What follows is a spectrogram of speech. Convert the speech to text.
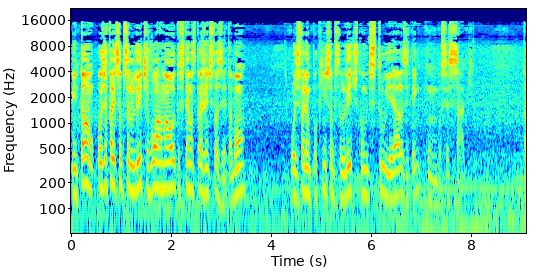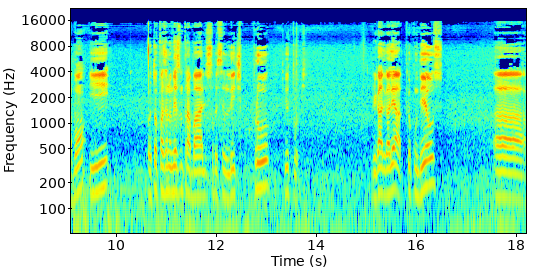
Então, hoje eu falei sobre celulite, vou arrumar outros temas pra gente fazer, tá bom? Hoje eu falei um pouquinho sobre celulite, como destruir elas e tem como, você sabe. Tá bom? E eu tô fazendo o mesmo trabalho sobre celulite pro YouTube. Obrigado, galera. Fica com Deus. Uh,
